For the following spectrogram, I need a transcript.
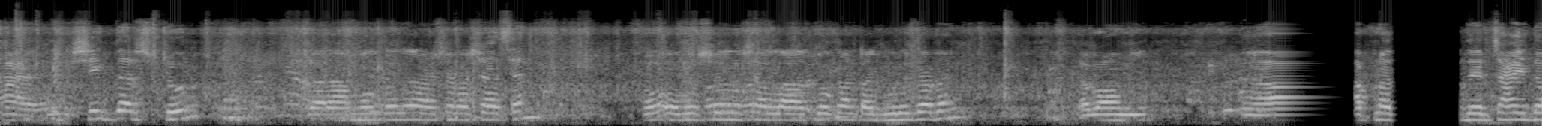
হ্যাঁ শিকদার স্টোর। যারা মধ্যের আশেপাশে আছেন অবশ্যই ইনশাল্লাহ দোকানটা ঘুরে যাবেন। এবং আহ, চাহিদা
